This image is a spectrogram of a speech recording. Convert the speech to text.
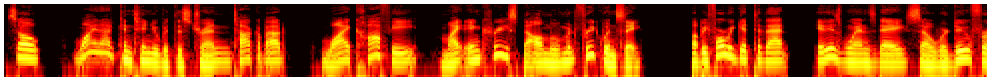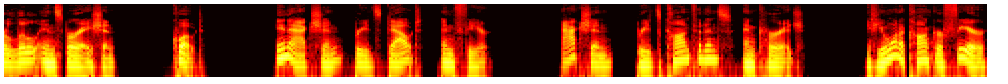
So, why not continue with this trend and talk about why coffee might increase bowel movement frequency? But before we get to that, it is Wednesday, so we're due for a little inspiration. Quote Inaction breeds doubt and fear. Action breeds confidence and courage. If you want to conquer fear,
